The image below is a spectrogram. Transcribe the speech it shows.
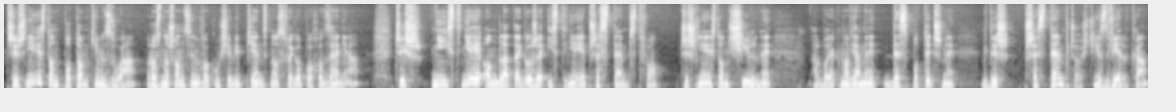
Czyż nie jest on potomkiem zła, roznoszącym wokół siebie piętno swego pochodzenia? Czyż nie istnieje on dlatego, że istnieje przestępstwo? Czyż nie jest on silny, albo jak mawiamy, despotyczny, gdyż przestępczość jest wielka?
